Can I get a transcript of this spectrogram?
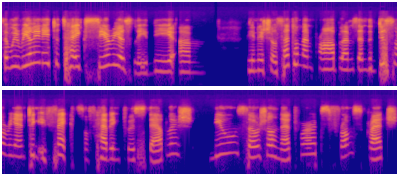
So we really need to take seriously the, um, the initial settlement problems and the disorienting effects of having to establish new social networks from scratch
